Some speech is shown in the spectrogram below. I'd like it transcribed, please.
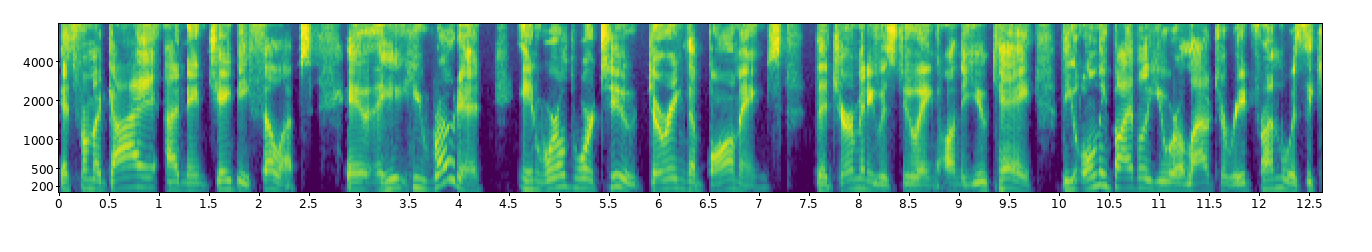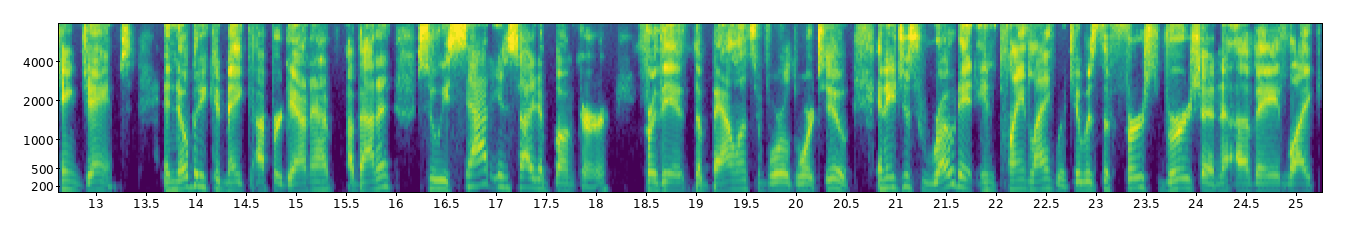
It's from a guy uh, named J.B. Phillips. Uh, he, he wrote it in World War II during the bombings that Germany was doing on the UK. The only Bible you were allowed to read from was the King James, and nobody could make up or down about it. So he sat inside a bunker for the, the balance of World War II and he just wrote it in plain language. It was the first version of a like,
